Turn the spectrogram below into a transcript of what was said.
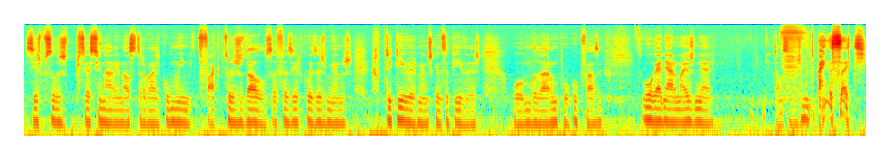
Se as pessoas percepcionarem o nosso trabalho como indo de facto ajudá-los a fazer coisas menos repetitivas, menos cansativas, ou a mudar um pouco o que fazem, ou a ganhar mais dinheiro, então somos muito bem aceitos.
